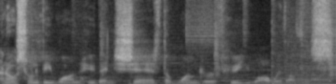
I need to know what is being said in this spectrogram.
And I also want to be one who then shares the wonder of who you are with others.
